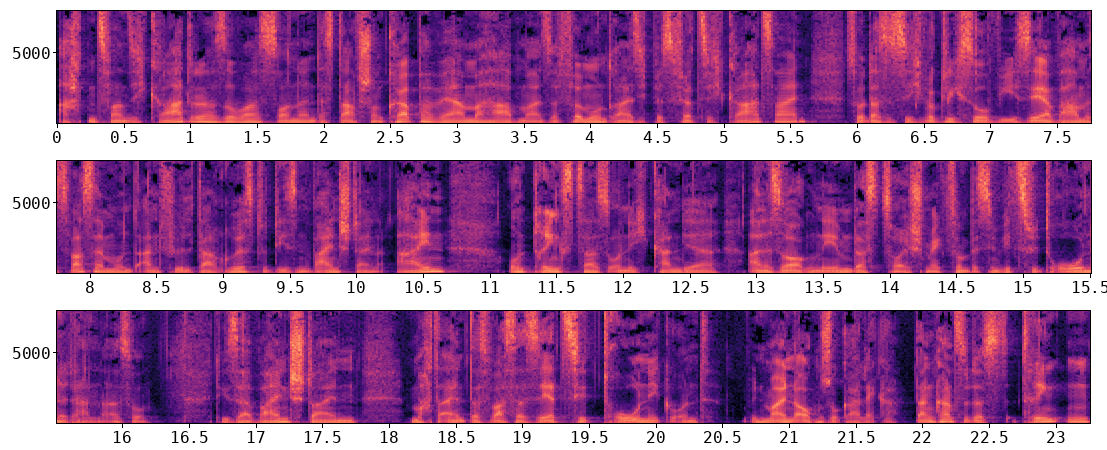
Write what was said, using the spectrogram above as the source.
28 Grad oder sowas, sondern das darf schon Körperwärme haben, also 35 bis 40 Grad sein, so dass es sich wirklich so wie sehr warmes Wasser im Mund anfühlt. Da rührst du diesen Weinstein ein und trinkst das und ich kann dir alle Sorgen nehmen, das Zeug schmeckt so ein bisschen wie Zitrone dann. Also dieser Weinstein macht ein, das Wasser sehr zitronig und in meinen Augen sogar lecker. Dann kannst du das trinken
